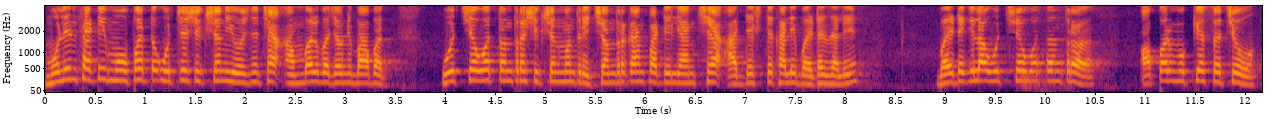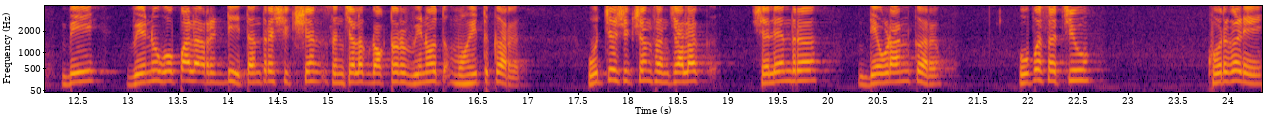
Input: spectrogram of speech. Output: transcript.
मुलींसाठी मोफत उच्च शिक्षण योजनेच्या अंमलबजावणीबाबत उच्च व तंत्र शिक्षण मंत्री चंद्रकांत पाटील यांच्या अध्यक्षतेखाली बैठक झाली. बैठकीला उच्च व तंत्र अपर मुख्य सचिव बी. वेणुगोपाल रेड्डी तंत्र शिक्षण संचालक डॉक्टर विनोद मोहितकर उच्च शिक्षण संचालक शैलेंद्र देवडाणकर उपसचिव खोरगडे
